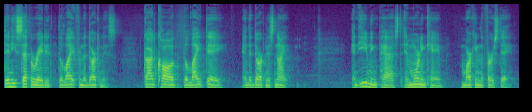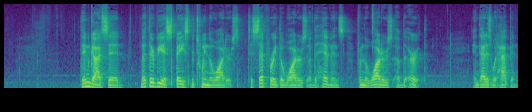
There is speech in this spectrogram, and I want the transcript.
Then he separated the light from the darkness. God called the light day, and the darkness night. And evening passed, and morning came, marking the first day. Then God said, Let there be a space between the waters, to separate the waters of the heavens from the waters of the earth. And that is what happened.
